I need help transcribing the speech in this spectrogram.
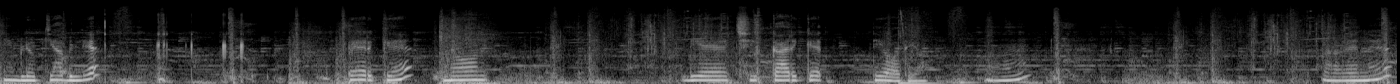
Imbloccabile. Perché non 10 cariche di odio. Mm. Mhm.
